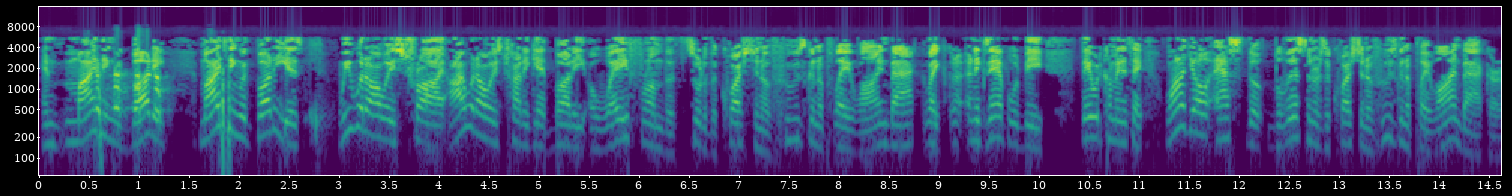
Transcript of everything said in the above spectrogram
And my thing with Buddy, my thing with Buddy is we would always try. I would always try to get Buddy away from the sort of the question of who's going to play linebacker. Like an example would be, they would come in and say, "Why don't y'all ask the the listeners a question of who's going to play linebacker?"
